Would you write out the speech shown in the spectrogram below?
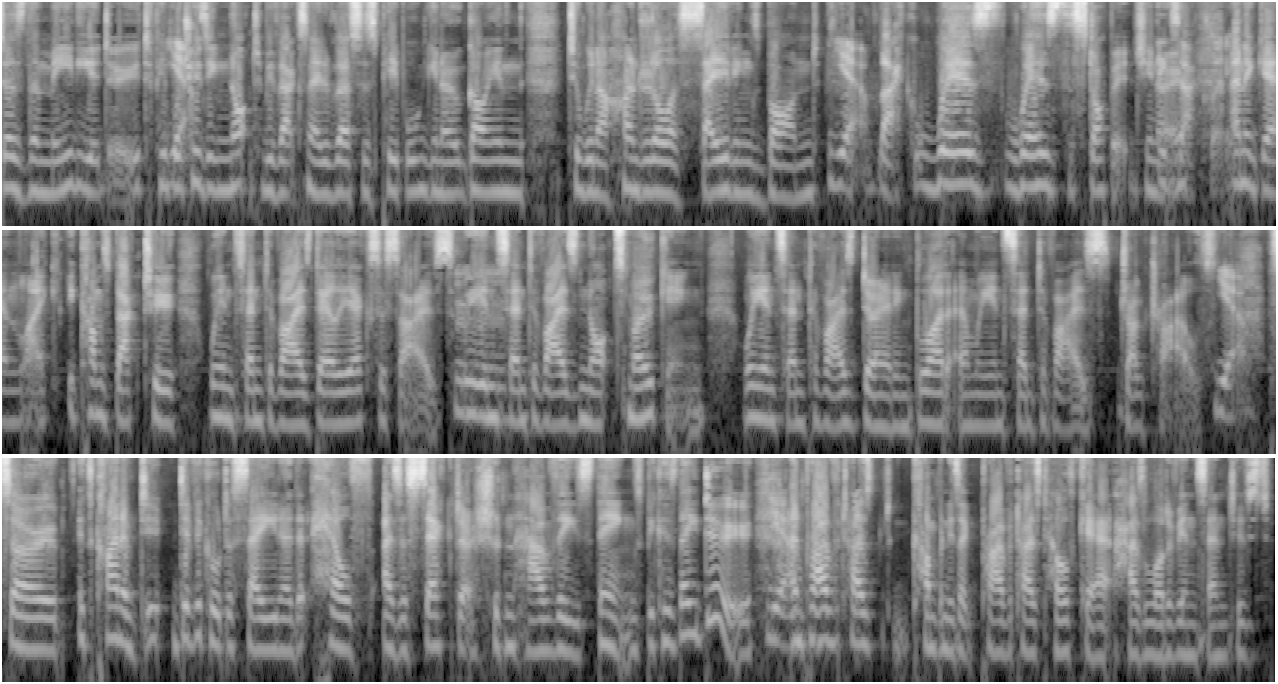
does the media do to people Yeah. choosing not to be vaccinated versus people, you know, going in to win a hundred dollar savings bond? Yeah. Like, where's where's the stoppage? You know, Exactly. And again, like it comes back to we incentivize daily exercise, we Mm-hmm. incentivize not smoking, we incentivize donating blood, and we incentivize drug trials. Yeah. So it's kind of di- difficult to say, you know, that health as a sector shouldn't have these things because they do. Yeah. And privatized companies like privatized healthcare has a lot of incentives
